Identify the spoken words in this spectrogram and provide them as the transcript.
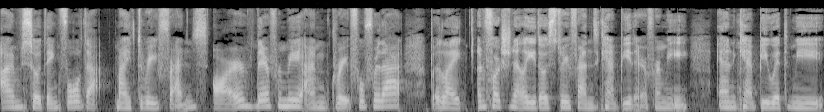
I'm so thankful that my three friends are there for me. I'm grateful for that. But like, unfortunately, those three friends can't be there for me and can't be with me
